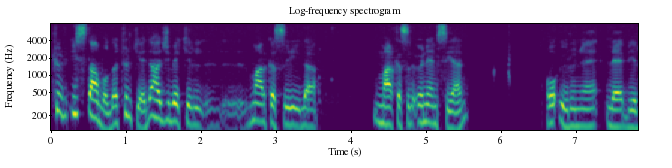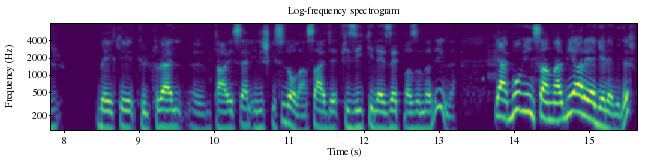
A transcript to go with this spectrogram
Tür, İstanbul'da, Türkiye'de Hacı Bekir markasıyla markasını önemseyen o ürüne bir belki kültürel, tarihsel ilişkisi de olan sadece fiziki lezzet bazında değil de yani bu insanlar bir araya gelebilir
